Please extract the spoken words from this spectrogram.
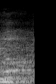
이거?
